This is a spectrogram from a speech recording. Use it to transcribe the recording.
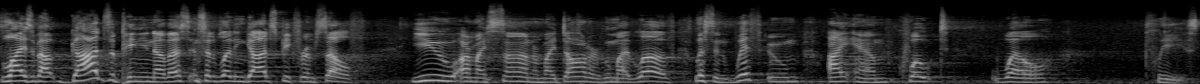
lies about God's opinion of us instead of letting God speak for himself. You are my son or my daughter whom I love. Listen, with whom I am, quote, well pleased.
